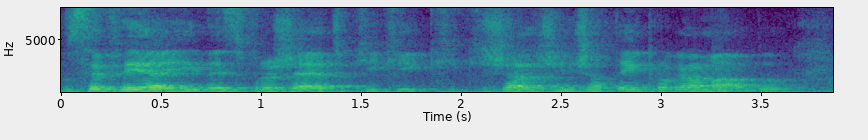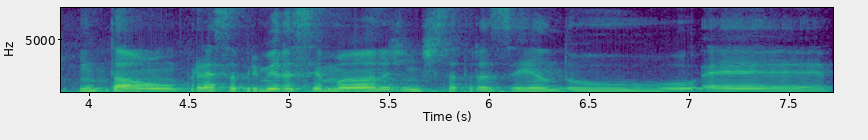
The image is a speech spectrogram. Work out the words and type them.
você vê aí nesse projeto, que, que, que que já, a gente já tem programado. Então, para essa primeira semana a gente está trazendo é,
